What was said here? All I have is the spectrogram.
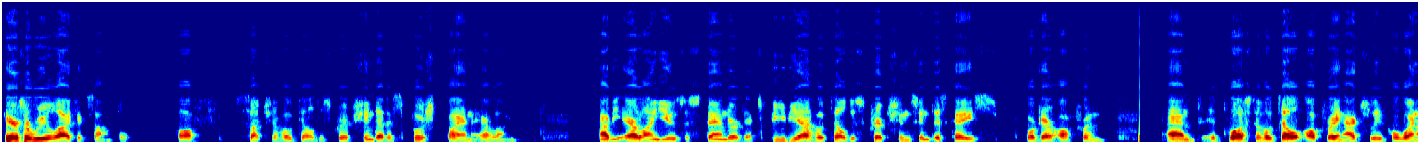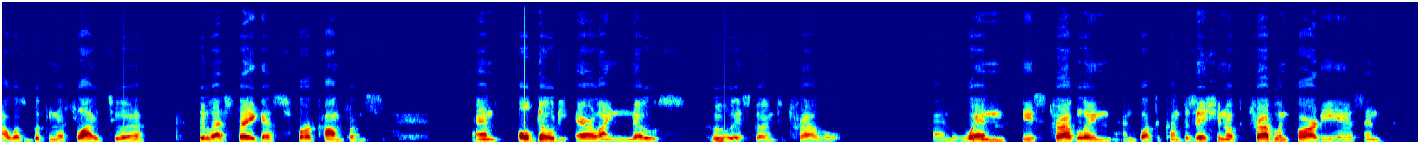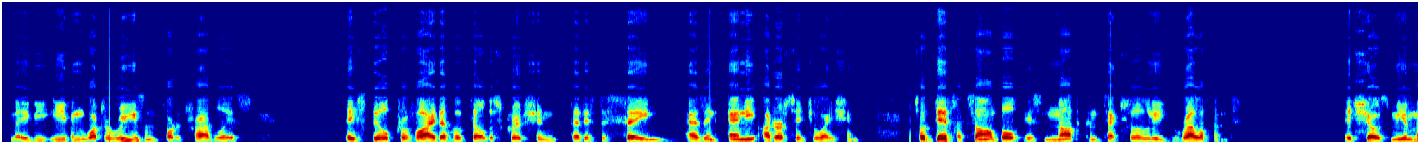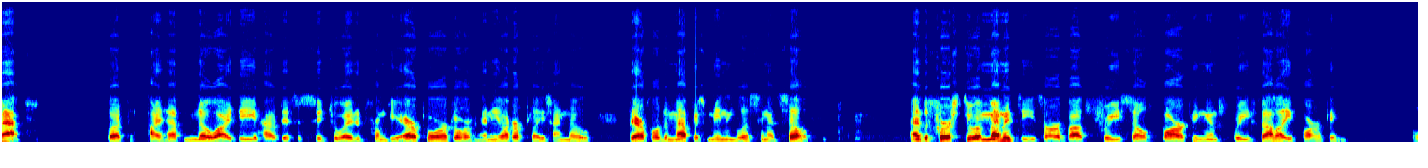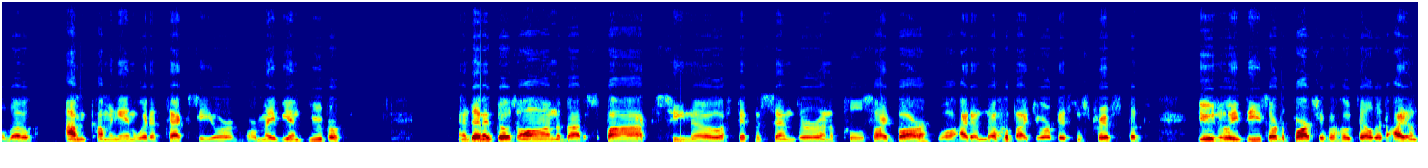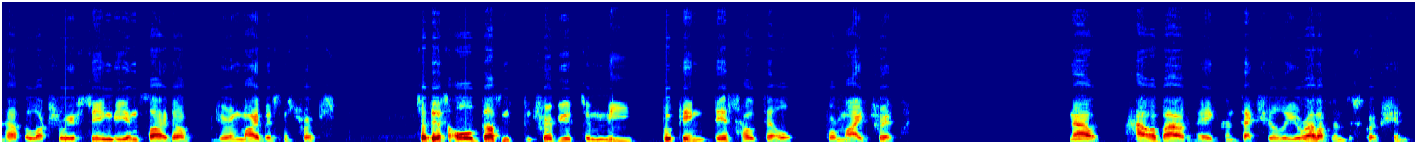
Here's a real-life example of such a hotel description that is pushed by an airline. Now, the airline uses standard Expedia hotel descriptions in this case for their offering, and it was the hotel offering actually for when I was booking a flight to, a, uh, to Las Vegas for a conference. And although the airline knows who is going to travel and when he's traveling and what the composition of the traveling party is and maybe even what the reason for the travel is, they still provide a hotel description that is the same as in any other situation. So this example is not contextually relevant. It shows me a map, but I have no idea how this is situated from the airport or any other place I know. Therefore, the map is meaningless in itself. And the first two amenities are about free self-parking and free valet parking, although I'm coming in with a taxi or, or maybe an Uber. And then it goes on about a spa, casino, a fitness center, and a poolside bar. Well, I don't know about your business trips, but usually these are the parts of a hotel that I don't have the luxury of seeing the inside of during my business trips. So this all doesn't contribute to me booking this hotel for my trip. Now, how about a contextually relevant description?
